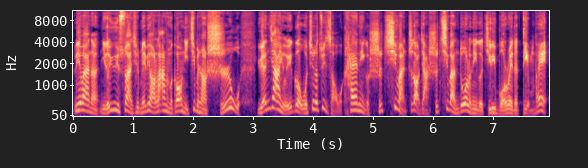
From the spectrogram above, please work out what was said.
另外呢，你的预算其实没必要拉那么高，你基本上十五原价有一个，我记得最早我开那个十七万指导价十七万多了那个吉利博瑞的顶配，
